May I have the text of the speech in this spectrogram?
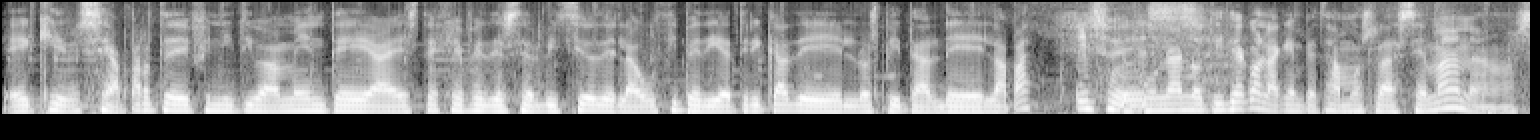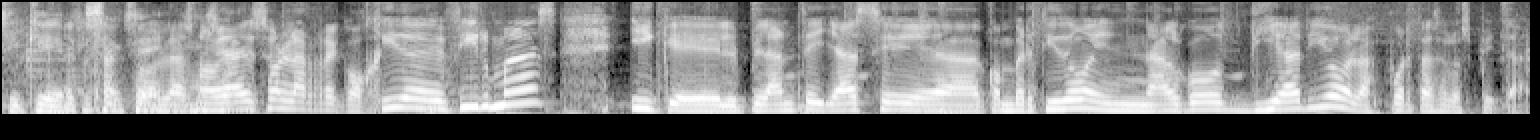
eh, que se aparte definitivamente a este jefe de servicio de la UCI pediátrica del Hospital de La Paz. Eso Que es. Fue una noticia con la que empezamos la semana, así que Exacto, fíjense, las novedades son la recogida de firmas y que el plante ya se ha convertido en algo diario a las puertas del hospital.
